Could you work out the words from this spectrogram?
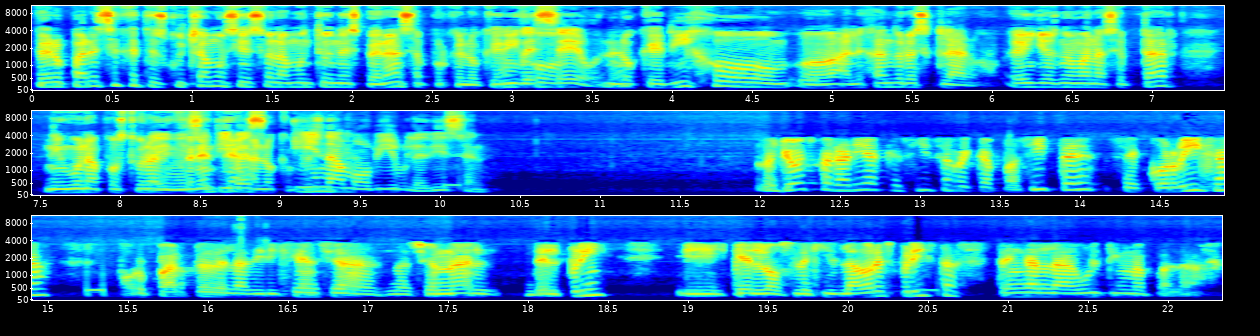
Pero parece que te escuchamos y es solamente una esperanza, porque lo que dijo, lo que dijo uh, Alejandro es claro. Ellos no van a aceptar ninguna postura diferente a lo que inamovible, dicen. Yo esperaría que sí se recapacite, se corrija por parte de la dirigencia nacional del PRI y que los legisladores priistas tengan la última palabra.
